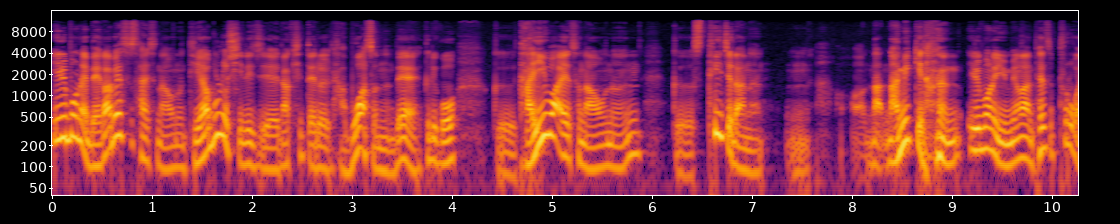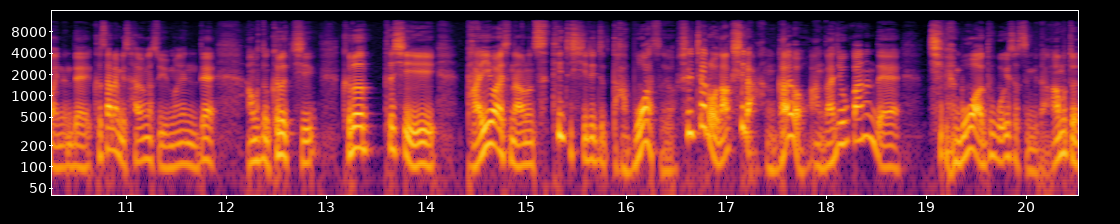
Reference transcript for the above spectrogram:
일본의 메가베스사에서 나오는 디아블로 시리즈의 낚싯대를 다 모았었는데 그리고 그 다이와에서 나오는 그 스티즈라는 음, 어, 나, 나미키라는 일본의 유명한 베스 프로가 있는데 그 사람이 사용해서 유명했는데 아무튼 그렇지 그렇듯이 다이와에서 나오는 스티즈 시리즈 다 모았어요. 실제로 낚시를 안 가요. 안 가지고 가는데 집에 모아두고 있었습니다. 아무튼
